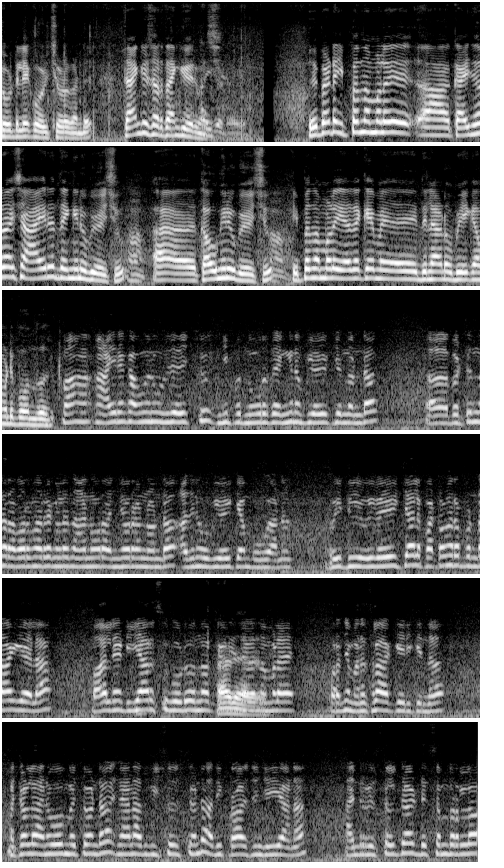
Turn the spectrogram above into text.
ചോട്ടിലേക്ക് ഒഴിച്ചു കൊടുക്കേണ്ടത്. Thank you sir thank you very much ഇപ്പേട്ടെ ഇപ്പം നമ്മൾ കഴിഞ്ഞ പ്രാവശ്യം ആയിരം തെങ്ങിന് ഉപയോഗിച്ചു. കൗങ്ങിന് കവുങ്ങിന് ഉപയോഗിച്ചു. ഇപ്പം നമ്മൾ ഏതൊക്കെ ഇതിലാണ് ഉപയോഗിക്കാൻ വേണ്ടി പോകുന്നത്? ഇപ്പം ആയിരം കവുങ്ങിന് ഉപയോഗിച്ചു. ഇനിയിപ്പോൾ നൂറ് തെങ്ങിന് ഉപയോഗിക്കുന്നുണ്ട്. വെട്ടുന്ന റബ്ബർ മരങ്ങൾ നാനൂറ് അഞ്ഞൂറ് എണ്ണം ഉണ്ട്. അതിന് ഉപയോഗിക്കാൻ പോവുകയാണ്. അപ്പോൾ ഇത് ഉപയോഗിച്ചാൽ പട്ടമുറപ്പ് ഉണ്ടാകുകയില്ല പാലിന് ഡി ആർ എസ് കൂടുമെന്നൊക്കെ നമ്മളെ പറഞ്ഞ് മനസ്സിലാക്കിയിരിക്കുന്നത്. മറ്റുള്ള അനുഭവം വെച്ചുകൊണ്ട് ഞാൻ അത് വിശ്വസിച്ചുകൊണ്ട് അത് ഇപ്രാവശ്യം ചെയ്യുകയാണ്. അതിന്റെ റിസൾട്ട് ഡിസംബറിലോ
